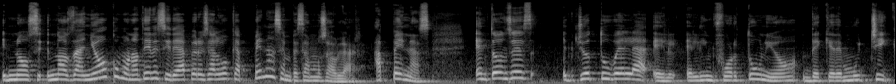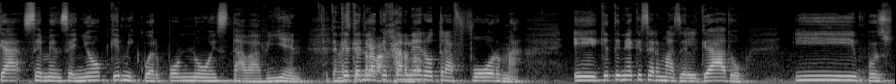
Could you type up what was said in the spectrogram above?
nos, nos dañó como no tienes idea, pero es algo que apenas empezamos a hablar. Apenas. Entonces, yo tuve la, el, el, infortunio de que de muy chica se me enseñó que mi cuerpo no estaba bien, que, tenía que tener otra forma, eh, que tenía que ser más delgado. Y pues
